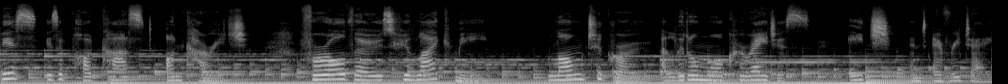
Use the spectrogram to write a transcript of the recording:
This is a podcast on courage for all those who, like me, long to grow a little more courageous each and every day.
